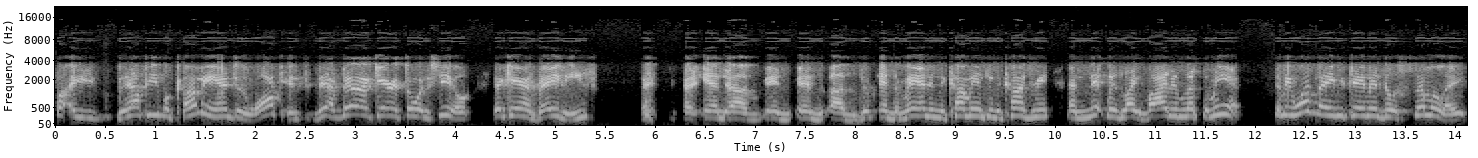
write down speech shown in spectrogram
To have people come in, just walk in. They're, they're not carrying sword and shield. They're carrying babies and uh, and and, uh, and demanding to come into the country and nitwits like Biden let them in. It'd be one thing if you came in to assimilate,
